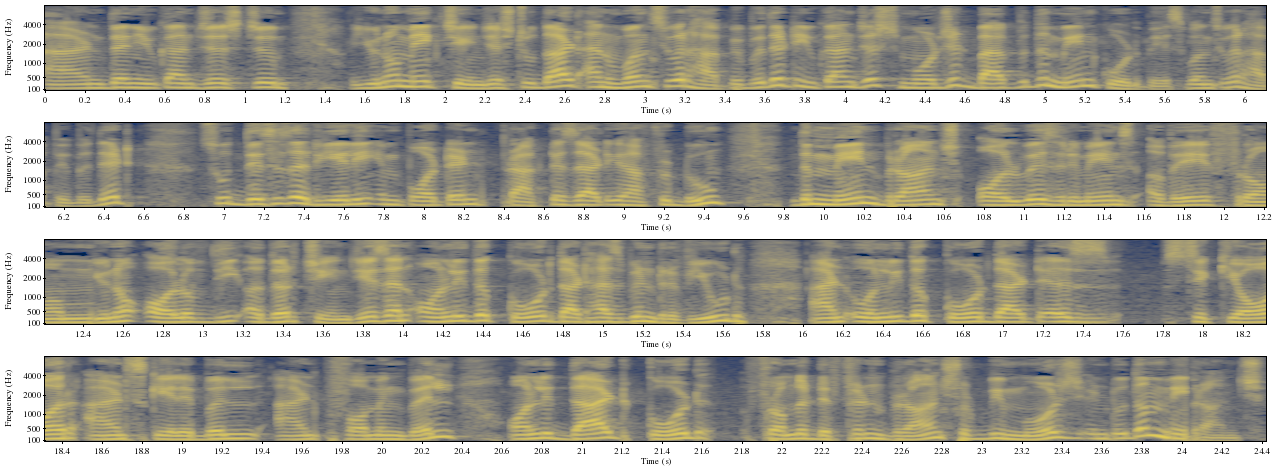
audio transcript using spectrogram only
and then you can just you know make changes to that and once you are happy with it you can just merge it back with the main code base once you are happy with it. So this is a really important practice practice that you have to do the main branch always remains away from you know all of the other changes and only the code that has been reviewed and only the code that is secure and scalable and performing well. Only that code from the different branch should be merged into the main branch.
